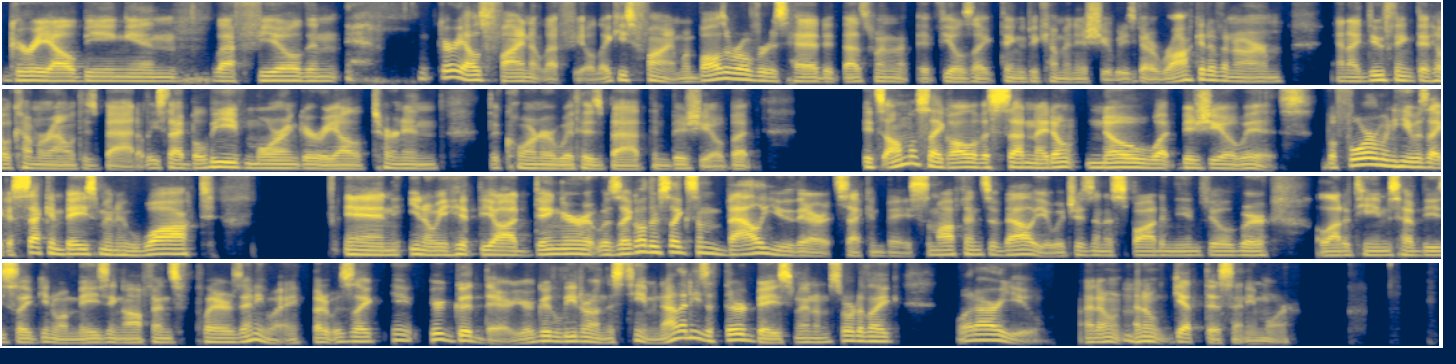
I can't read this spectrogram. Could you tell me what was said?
Gurriel being in left field and Gurriel's fine at left field. Like he's fine. When balls are over his head, it- that's when it feels like things become an issue. But he's got a rocket of an arm. And I do think that he'll come around with his bat. At least I believe more in Gurriel turning the corner with his bat than Biggio. But it's almost like all of a sudden I don't know what Biggio is. Before, when he was like a second baseman who walked, and you know he hit the odd dinger it was like oh there's like some value there at second base some offensive value which isn't a spot in the infield where a lot of teams have these like you know amazing offensive players anyway but it was like "You- you're good there you're a good leader on this team now that he's a third baseman i'm sort of like what are you i don't i Mhm. don't get this anymore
